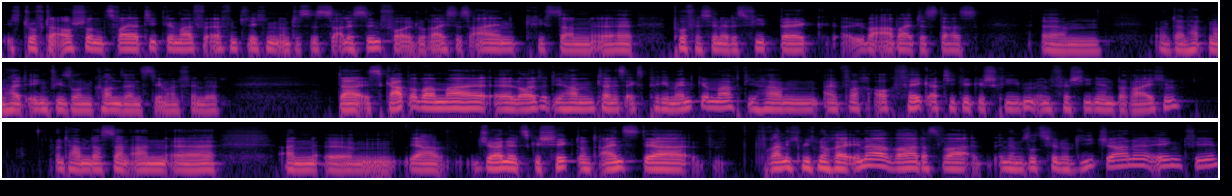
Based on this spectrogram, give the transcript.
ich durfte auch schon zwei Artikel mal veröffentlichen und es ist alles sinnvoll. Du reichst es ein, kriegst dann äh, professionelles Feedback, überarbeitest das. Ähm, und dann hat man halt irgendwie so einen Konsens, den man findet. Da, es gab aber mal äh, Leute, die haben ein kleines Experiment gemacht, die haben einfach auch Fake-Artikel geschrieben in verschiedenen Bereichen und haben das dann an, äh, an ähm, ja, Journals geschickt. Und eins der, woran ich mich noch erinnere, war, das war in einem Soziologie-Journal irgendwie.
